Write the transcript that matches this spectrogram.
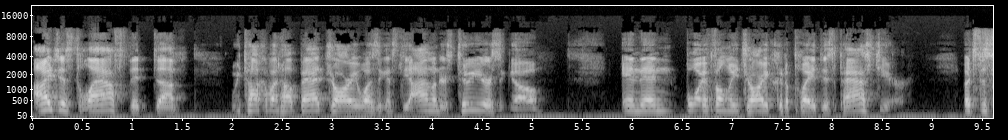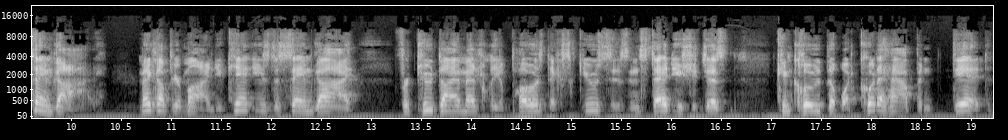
I just laugh that uh, we talk about how bad Jarry was against the Islanders two years ago, and then boy, if only Jarry could have played this past year. It's the same guy. Make up your mind. You can't use the same guy for two diametrically opposed excuses. Instead, you should just conclude that what could have happened did,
